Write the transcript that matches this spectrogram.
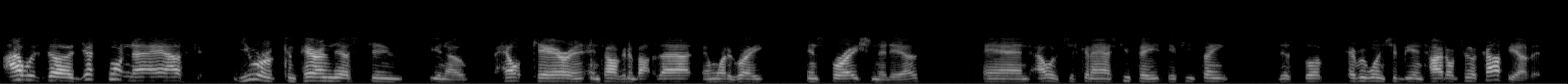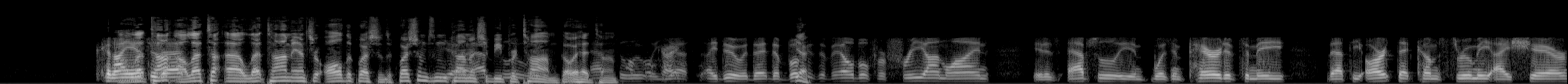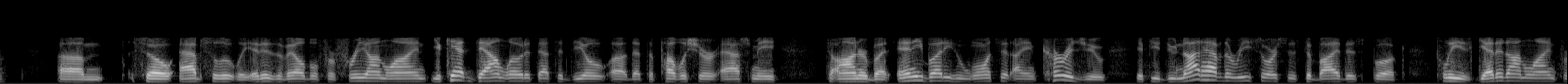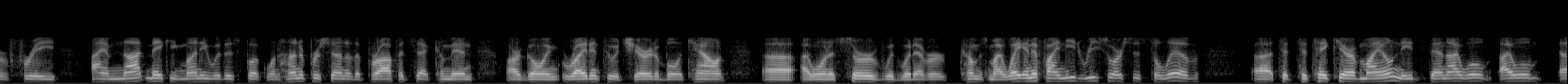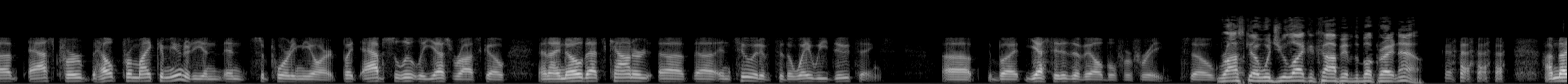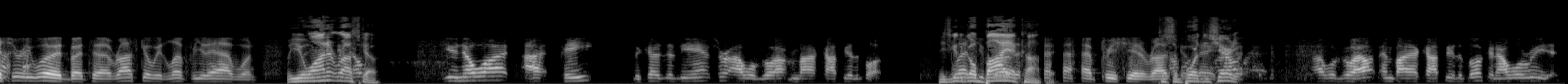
I was uh, just wanting to ask. You were comparing this to you know health care and, and talking about that and what a great inspiration it is. And I was just going to ask you, Pete, if you think this book, everyone should be entitled to a copy of it. Can I I'll answer let Tom, that? I'll let Tom, uh, let Tom answer all the questions. The questions and Yeah, comments should be for. Tom. Go ahead, Tom. Absolutely, Okay. yes, I do. The, the book Yeah. is available for free online. It is absolutely was imperative to me that the art that comes through me I share. Um, so absolutely, it is available for free online. You can't download it. That's a deal uh, that the publisher asked me to honor. But anybody who wants it, I encourage you. If you do not have the resources to buy this book, please get it online for free. I am not making money with this book. 100% of the profits that come in are going right into a charitable account. Uh, I want to serve with whatever comes my way, and if I need resources to live, uh, to to take care of my own needs, then I will I will uh, ask for help from my community and and supporting the art. But absolutely, yes, Roscoe, and I know that's counter uh, uh, to the way we do things. Uh, but yes, it is available for free. So Roscoe, would you like a copy of the book right now? I'm not sure he would, but uh, Roscoe, we'd love for you to have one. You want it, Roscoe? You know what, I, Pete? Because of the answer, I will go out and buy a copy of the book. He's going to go you, buy a copy. I appreciate it, Roscoe. to support the charity. I will go out and buy a copy of the book, and I will read it.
